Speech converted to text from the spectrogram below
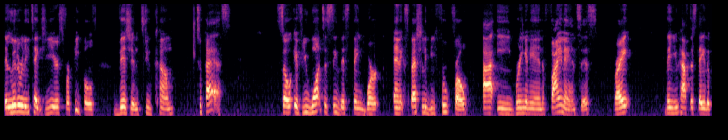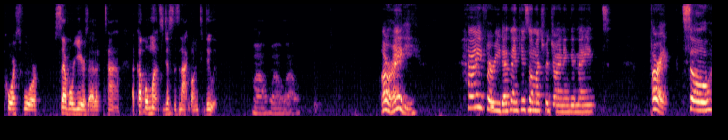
It literally takes years for people's vision to come to pass. So if you want to see this thing work and especially be fruitful, i.e., bringing in finances, right? Then you have to stay the course for several years at a time. A couple months just is not going to do it. wow wow wow all righty hi farida thank you so much for joining good night all right so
